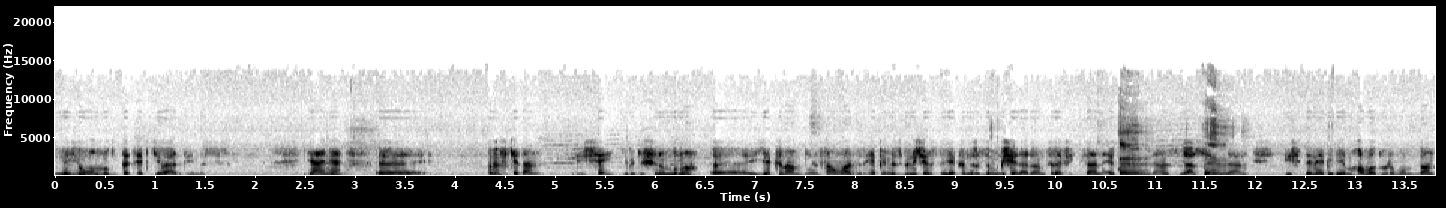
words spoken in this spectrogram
ne yoğunlukta tepki verdiğimiz. Yani e, öfkeden şey gibi düşünün bunu. E, yakınan bir insan vardır. Hepimiz gün içerisinde yakınırız değil mi? Bir şeylerden, trafikten, ekonomiden, siyasetten, işte ne bileyim hava durumundan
